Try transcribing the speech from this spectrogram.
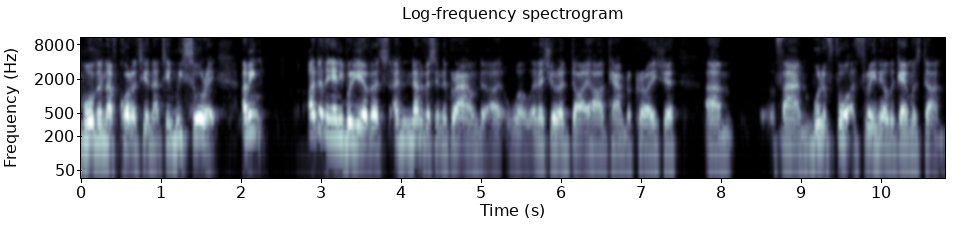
more than enough quality in that team. We saw it. I mean, I don't think anybody of us, and none of us in the ground, uh, well, unless you're a die-hard Canberra Croatia um, fan, would have thought at 3 0 the game was done.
